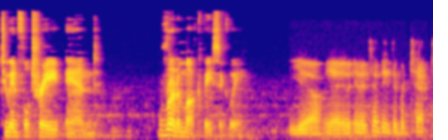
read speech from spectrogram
to infiltrate and run amok, basically. Yeah, yeah. In, in attempting to protect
